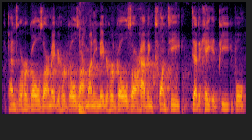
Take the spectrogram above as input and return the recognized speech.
Depends what her goals are. Maybe her goals aren't money. Maybe her goals are having 20 dedicated people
